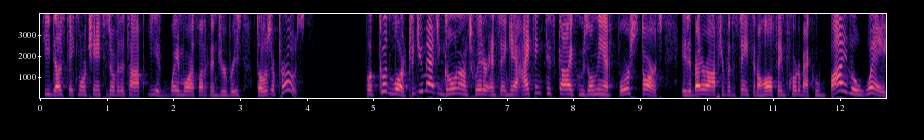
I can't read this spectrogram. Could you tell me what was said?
he does take more chances over the top. He is way more athletic than Drew Brees. Those are pros. But good lord, could you imagine going on Twitter and saying, "Yeah, I think this guy who's only had four starts is a better option for the Saints than a Hall of Fame quarterback who, by the way,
